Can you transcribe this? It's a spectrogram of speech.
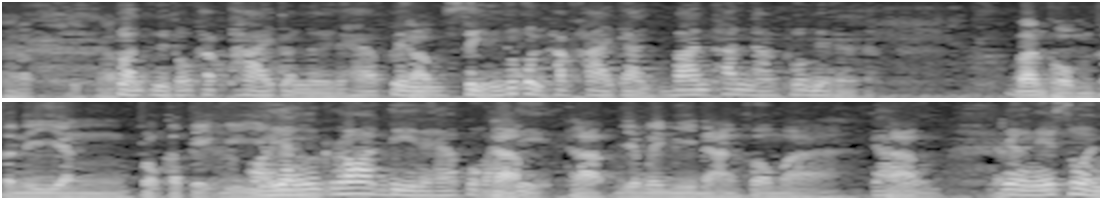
ครับสวัสดีครับก่อนอื่นต้องทักทายกันเลยนะครับเป็นครับสิ่งที่ทุกคนทักทายกันบ้านท่านน้ำท่วมเนี่ยฮะบ้านผมตอนนี้ยังปกติดีออ๋อยู่ยังรอดดีนะครับปกครับติครับยังไม่มีน้ำเข้ามาครับผมอย่างในส่วน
